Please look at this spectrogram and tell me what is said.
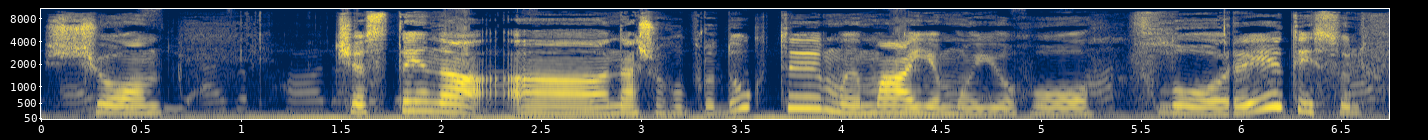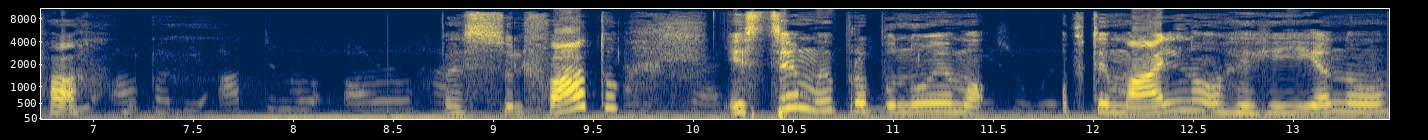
що частина а, нашого продукту ми маємо його флуорид і сульфа без сульфату, і з цим ми пропонуємо оптимальну гігієну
